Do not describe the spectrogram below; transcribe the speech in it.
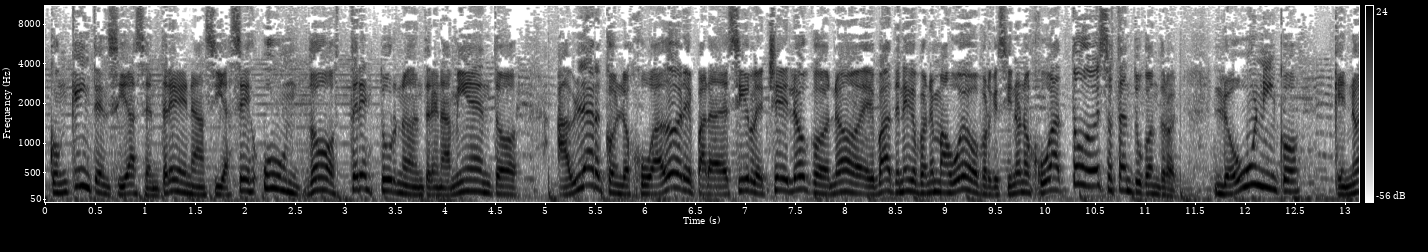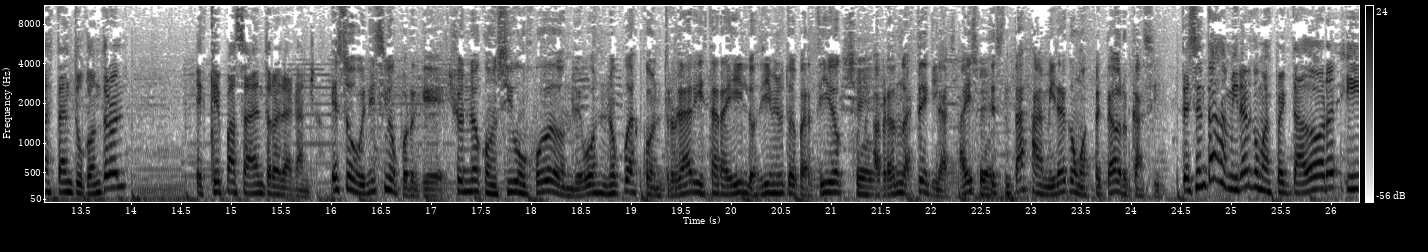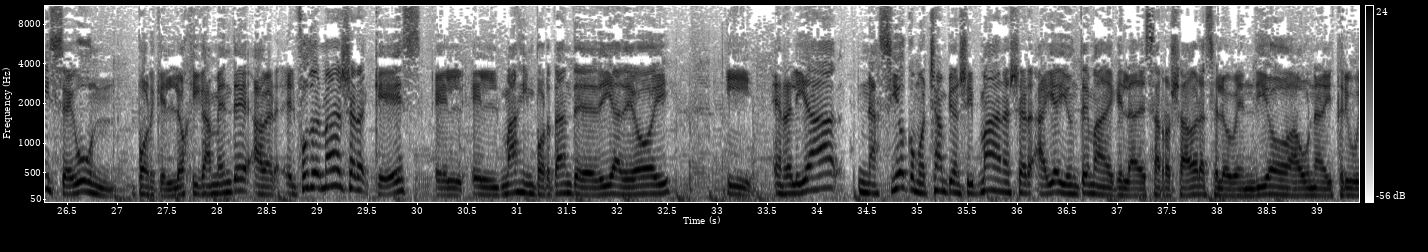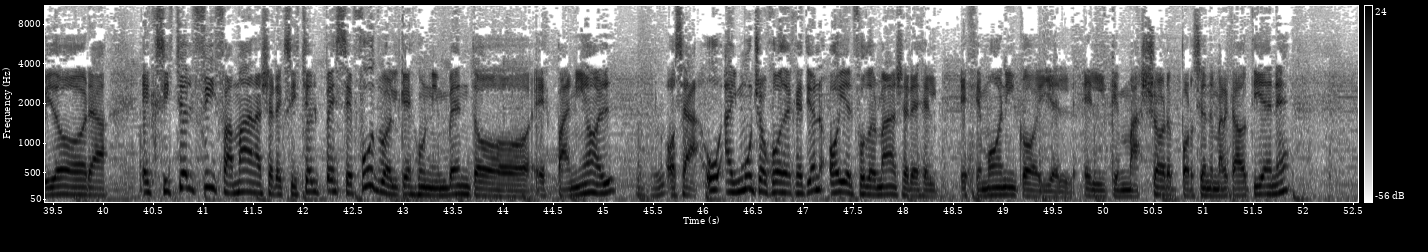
con qué intensidad se entrena, si haces un, dos, tres turnos de entrenamiento, hablar con los jugadores para decirle, che, loco, no, eh, va a tener que poner más huevo porque si no, no jugás. Todo eso está en tu control. Lo único que no está en tu control es qué pasa dentro de la cancha. Eso es buenísimo porque yo no consigo un juego donde vos no puedas controlar y estar ahí los 10 minutos de partido Sí. apretando las teclas. Ahí Sí. te sentás a mirar como espectador casi. Te sentás a mirar como espectador y según, porque lógicamente, a ver, el Football Manager, que es el, el más importante de día de hoy, y en realidad nació como Championship Manager, ahí hay un tema de que la desarrolladora se lo vendió a una distribuidora, existió el FIFA Manager, existió el PC Fútbol, que es un invento español, o sea, hay muchos juegos de gestión, hoy el Football Manager es el hegemónico y el, el que mayor porción de mercado tiene,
